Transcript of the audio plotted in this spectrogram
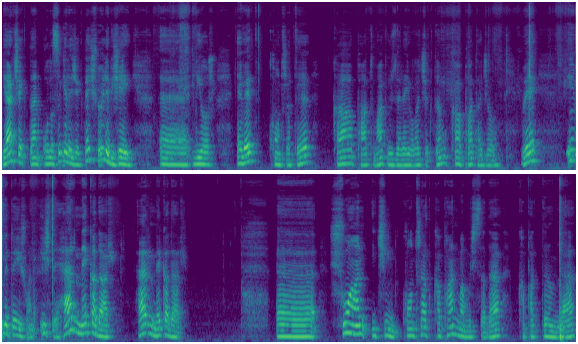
gerçekten olası gelecekte şöyle bir şey eee, diyor. Evet kontratı kapatmak üzere yola çıktım. Kapatacağım. Ve invitation işte her ne kadar her ne kadar eee, şu an için kontrat kapanmamışsa da kapattığında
